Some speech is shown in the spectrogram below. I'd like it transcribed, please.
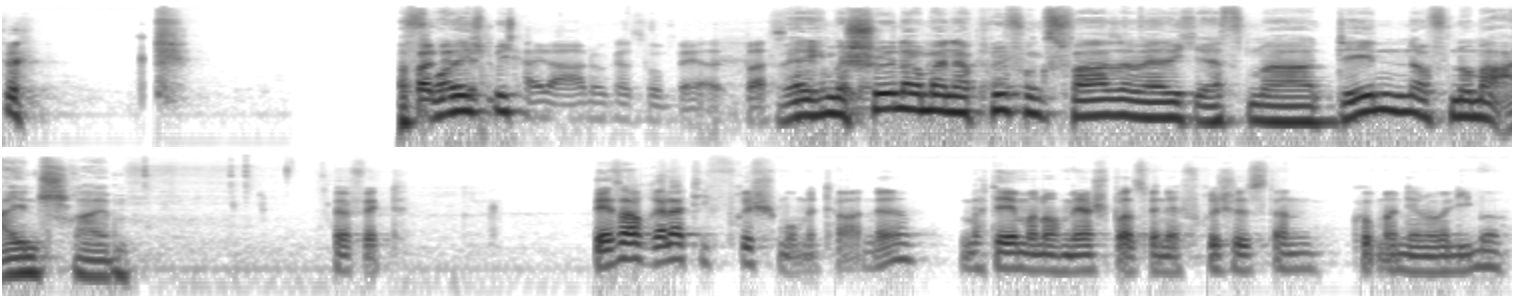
Da freue ich mich. Keine Ahnung hast von Bass werde ich mir schön nach meiner Prüfungsphase, werde ich erstmal den auf Nummer 1 schreiben. Perfekt. Der ist auch relativ frisch momentan, ne? Macht der immer noch mehr Spaß, wenn der frisch ist, dann guckt man den mal lieber.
